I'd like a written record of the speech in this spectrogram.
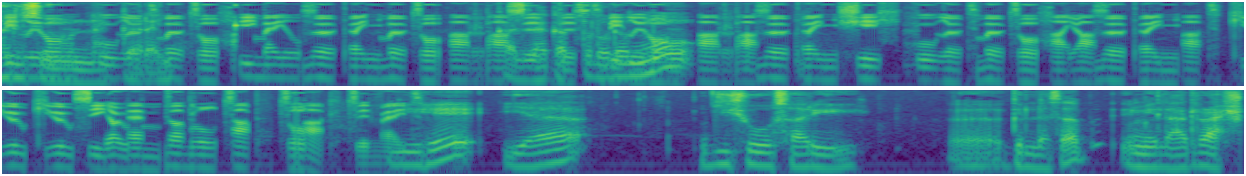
version ኡን ነገረኝ። ቀጥሎ ደግሞ. ይሄ የጂሾ ሰሪ ግለሰብ ኢሜል አድራሻ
